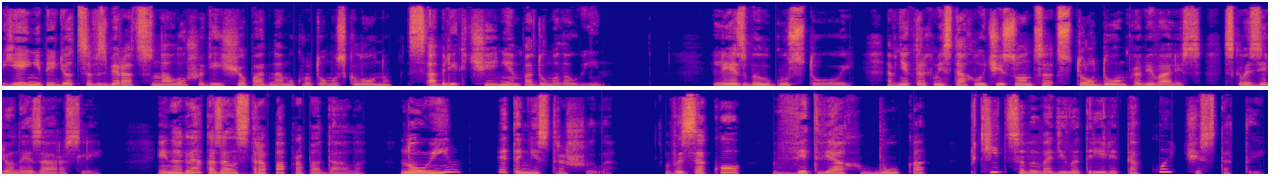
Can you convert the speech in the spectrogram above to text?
ей не придется взбираться на лошади еще по одному крутому склону, с облегчением подумала Уин. Лес был густой, а в некоторых местах лучи солнца с трудом пробивались сквозь зеленые заросли. Иногда, казалось, тропа пропадала, но Уин это не страшило. Высоко в ветвях бука птица выводила трели такой чистоты,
